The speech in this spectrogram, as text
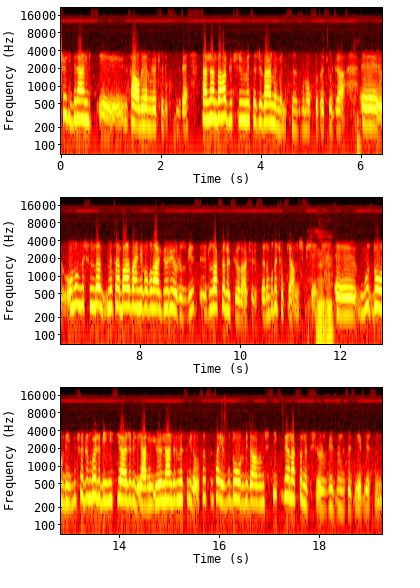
çünkü direnç e, sağlayamıyor çocuk size. Senden daha güçlü bir mesajı vermemelisiniz bu noktada çocuğa. E, onun dışında mesela bazı anne babalar görüyoruz biz e, dudaktan öpüyorlar çocuklarını. Bu da çok yanlış bir şey. Hı hı. E, bu doğru değil. Bu çocuğun böyle bir ihtiyacı bile yani yönlendirmesi bile olsa siz hayır bu doğru bir davranış değil. Biz yanaktan öpüşüyoruz birbirimize diyebilirsiniz.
